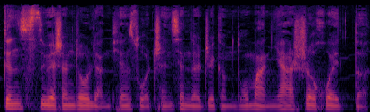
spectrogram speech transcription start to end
跟四月三周两天所呈现的这个罗马尼亚社会的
